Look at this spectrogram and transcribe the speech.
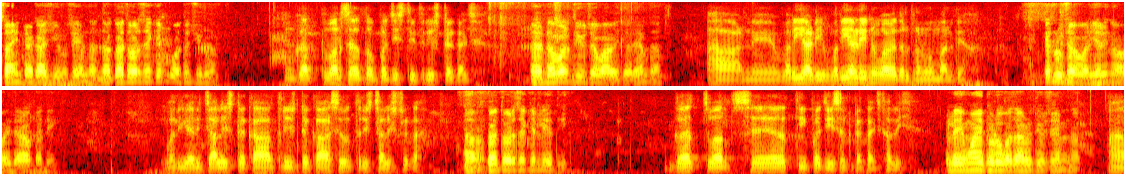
સાઠ ટકા જીરો છે એમ ને? ગત વર્ષે કેટલું હતું જીરું? ગત વર્ષે હતો પચીસથી ત્રીસ ટકા છે ડબલ થયું છે વાવેતર એમ ને? હા ને વરિયાળી વરિયાળીનું વાવેતર ઘણું અમારે ત્યાં. કેટલું છે વરિયાળીનું વાવેતર આ વખતે વરિયાળી ચાલીસ ટકા ત્રીસ ટકા હશે ત્રીસ ચાલીસ ટકા. ગત વર્ષે કેટલી હતી? ગત વર્ષે હતી પચીસ ટકા જ ખાલી. એટલે એમાં થોડો વધારો થયો છે એમ ને? હા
